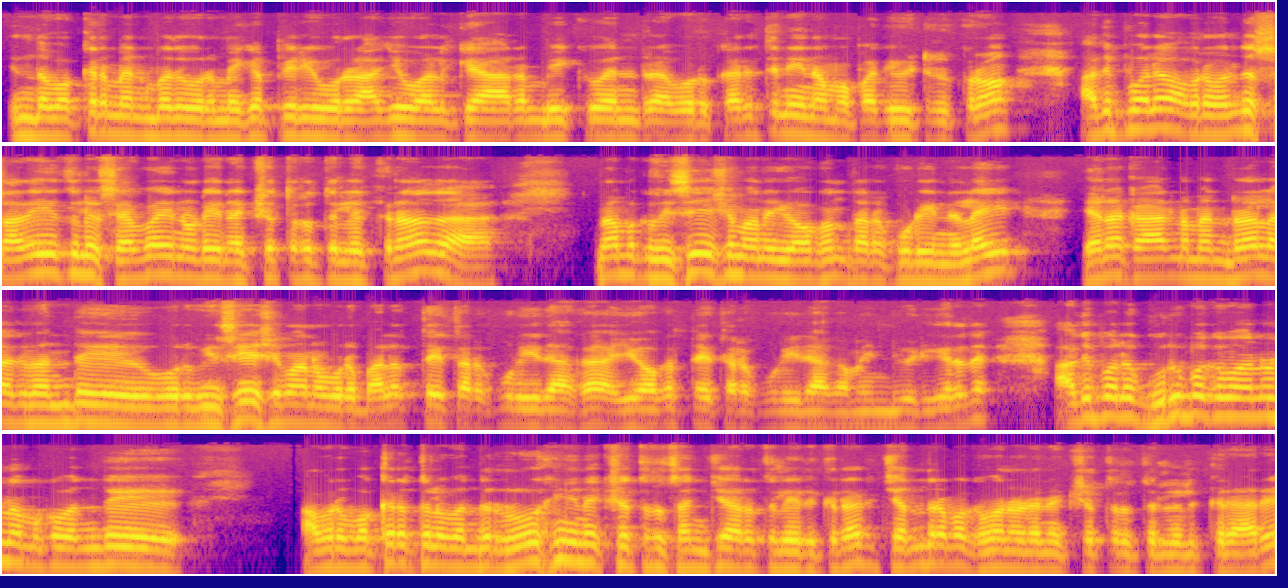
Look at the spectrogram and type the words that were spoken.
இந்த வக்கரம் என்பது ஒரு மிகப்பெரிய ஒரு ராஜ வாழ்க்கையை ஆரம்பிக்கும் என்ற ஒரு கருத்தினை நம்ம பதிவிட்டிருக்கிறோம். அதுபோல் அவர் வந்து சதயத்தில் செவ்வாயினுடைய நட்சத்திரத்தில் இருக்கிறனால நமக்கு விசேஷமான யோகம் தரக்கூடிய நிலை. என காரணம் என்றால் அது வந்து ஒரு விசேஷமான ஒரு பலத்தை தரக்கூடியதாக யோகத்தை தரக்கூடியதாக அமைந்து விடுகிறது. அதுபோல் குரு பகவானும் நமக்கு வந்து அவர் வக்கரத்தில் வந்து ரோஹிணி நட்சத்திர சஞ்சாரத்தில் இருக்கிறார். சந்திர பகவானோட நட்சத்திரத்தில் இருக்கிறார்.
